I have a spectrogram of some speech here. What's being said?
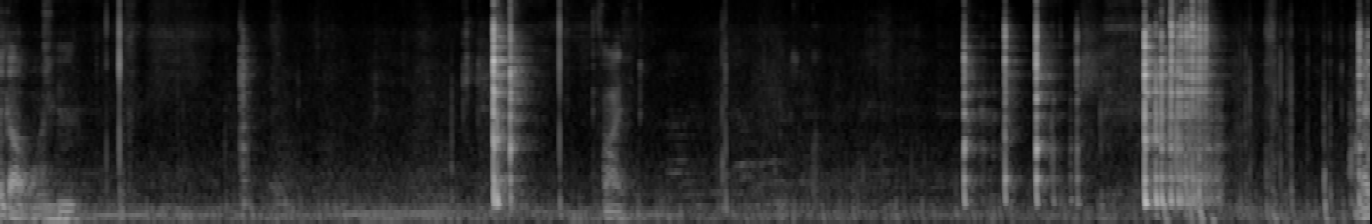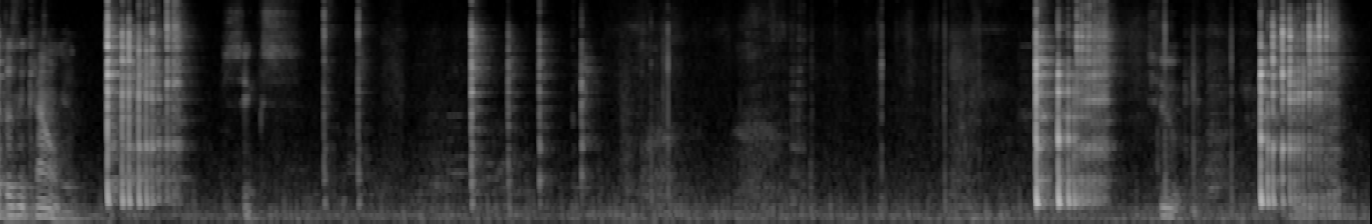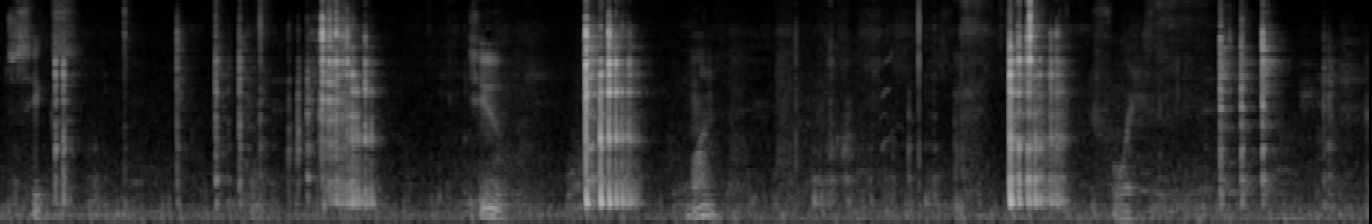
Got one. Two. Five. That doesn't count. Six. Two. Six. Two. One. Four.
